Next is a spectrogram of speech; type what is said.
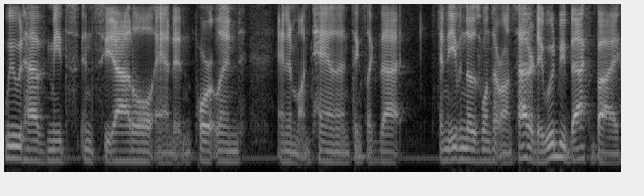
we would have meets in Seattle and in Portland and in Montana and things like that, and even those ones that were on Saturday, we would be back by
